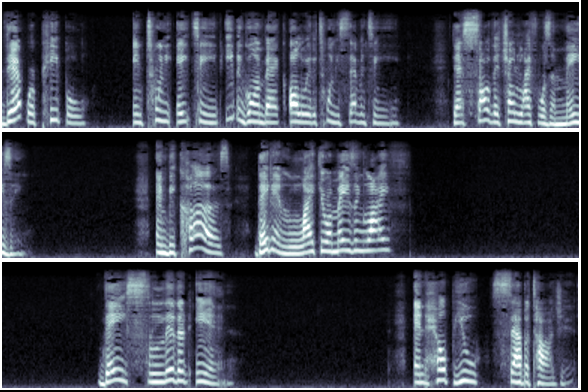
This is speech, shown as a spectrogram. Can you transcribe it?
There were people in 2018, even going back all the way to 2017, that saw that your life was amazing. And because they didn't like your amazing life, they slithered in and help you sabotage it.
